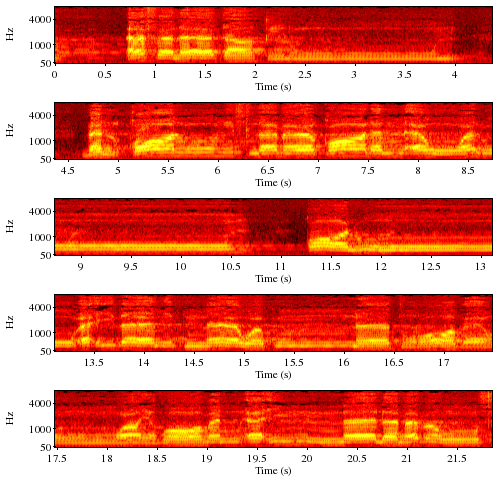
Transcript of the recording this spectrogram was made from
ۚ. أَفَلَا تَعْقِلُونَ؟ بَلْ قَالُوا مِثْلَ مَا قَالَ الْأَوَّلُونَ. مِتْنَا وَكُنَّا تُرَابًا وَعِظَامًا أَإِنَّا لَمَبْعُوثُونَ.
